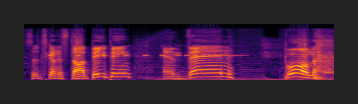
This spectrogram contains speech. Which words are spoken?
So it's going to start beeping. And then Boom!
